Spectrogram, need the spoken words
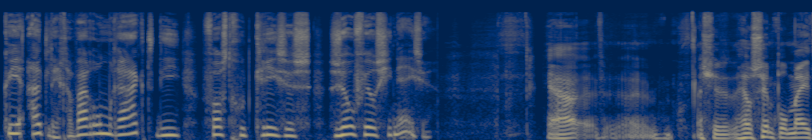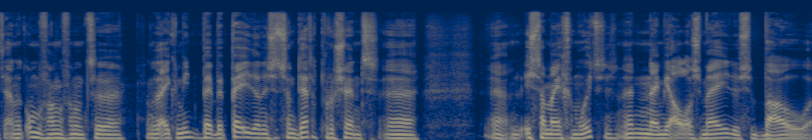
Kun je uitleggen waarom raakt die vastgoedcrisis zoveel Chinezen? Ja, eh, als je het heel simpel meet aan het omvang van, het, uh, van de economie, BBP, dan is het zo'n 30 procent uh, ja, is daarmee gemoeid. Dus, dan neem je alles mee, dus bouw,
